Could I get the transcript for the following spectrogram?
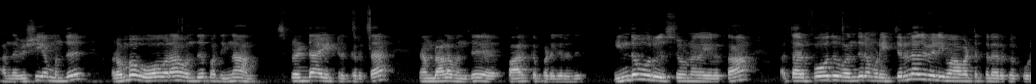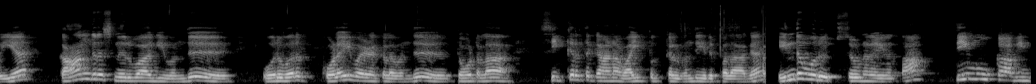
அந்த விஷயம் வந்து ரொம்ப ஓவரா வந்து பார்த்தீங்கன்னா ஸ்ப்ரெட் ஆகிட்டு இருக்கிறத நம்மளால வந்து பார்க்கப்படுகிறது. இந்த ஒரு சூழ்நிலையில தான் தற்போது வந்து நம்முடைய திருநெல்வேலி மாவட்டத்தில் இருக்கக்கூடிய காங்கிரஸ் நிர்வாகி வந்து ஒருவர் கொலை வழக்கில் வந்து டோட்டலாக சிக்கிறதுக்கான வாய்ப்புகள் வந்து இருப்பதாக இந்த ஒரு சூழ்நிலையில தான் திமுகவின்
